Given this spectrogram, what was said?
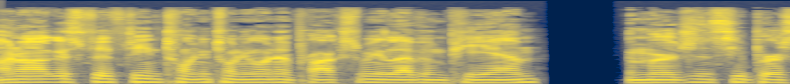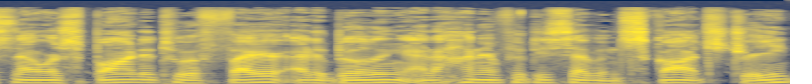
On August 15, 2021, approximately 11 p.m., emergency personnel responded to a fire at a building at 157 Scott Street.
